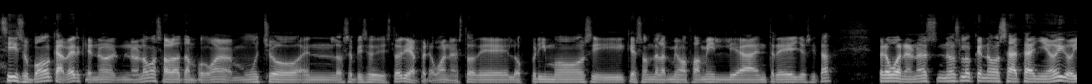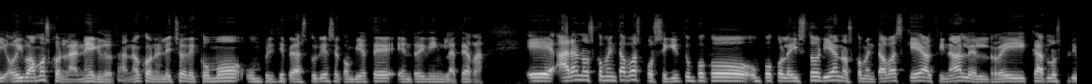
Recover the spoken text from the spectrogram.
Sí, supongo que a ver, que no, no lo hemos hablado tampoco mucho en los episodios de historia, pero bueno, esto de los primos y que son de la misma familia entre ellos y tal. Pero bueno, no es, no es lo que nos atañe hoy. hoy. Hoy vamos con la anécdota, ¿no? Con el hecho de cómo un príncipe de Asturias se convierte en rey de Inglaterra. Eh, ahora nos comentabas, por seguirte un poco, un poco la historia, nos comentabas que al final el rey Carlos I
